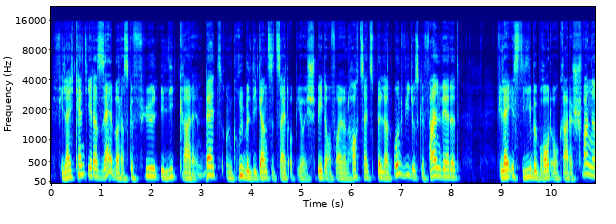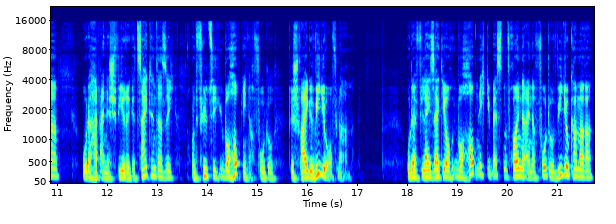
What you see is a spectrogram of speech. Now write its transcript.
Vielleicht kennt ihr das selber, das Gefühl, ihr liegt gerade im Bett und grübelt die ganze Zeit, ob ihr euch später auf euren Hochzeitsbildern und Videos gefallen werdet. Vielleicht ist die liebe Braut auch gerade schwanger oder hat eine schwierige Zeit hinter sich und fühlt sich überhaupt nicht nach Foto, geschweige Videoaufnahme. Oder vielleicht seid ihr auch überhaupt nicht die besten Freunde einer Foto-Videokamera,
